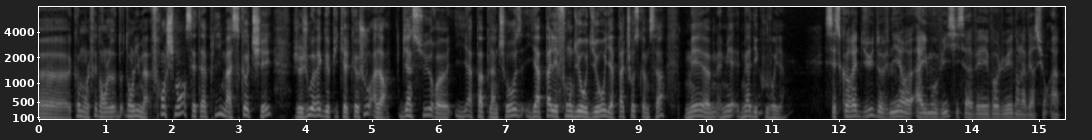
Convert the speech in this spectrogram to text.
euh, comme on le fait dans, dans Luma. Franchement, cette appli m'a scotché. Je joue avec depuis quelques jours. Alors, bien sûr, il n'y a pas plein de choses. Il n'y a pas les fondus audio, il n'y a pas de choses comme ça, mais, mais, à découvrir. C'est ce qu'aurait dû devenir euh, iMovie si ça avait évolué dans la version app.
